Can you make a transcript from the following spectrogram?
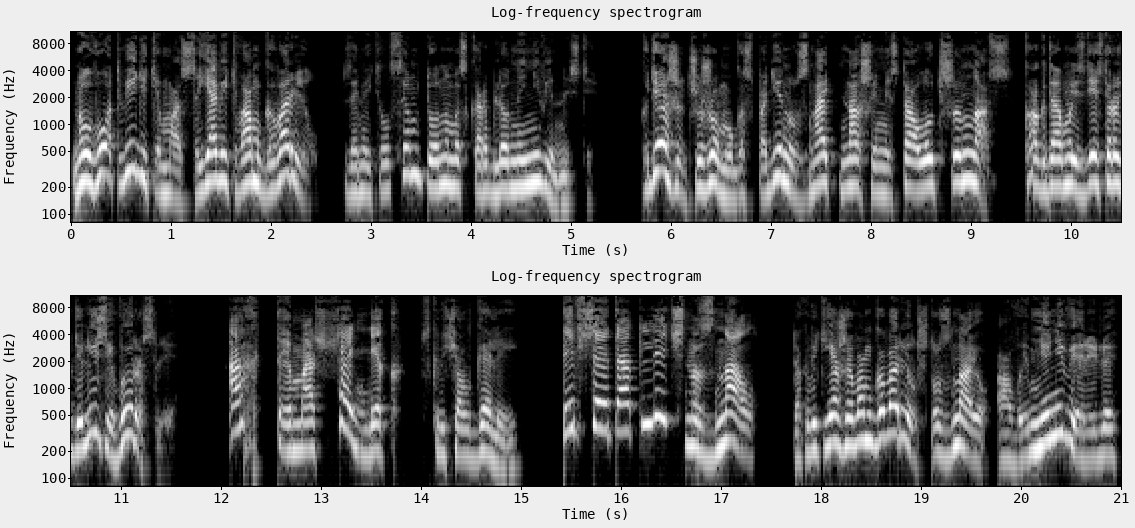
«Ну вот, видите, Масса, я ведь вам говорил», — заметил Сэм тоном оскорбленной невинности. Где же чужому господину знать наши места лучше нас, когда мы здесь родились и выросли? — Ах ты, мошенник! — вскричал Галей. — Ты все это отлично знал! — Так ведь я же вам говорил, что знаю, а вы мне не верили.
